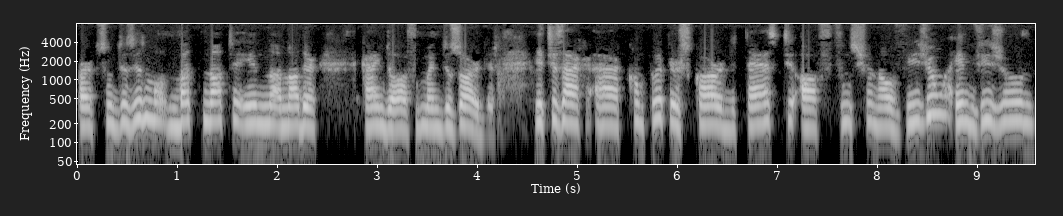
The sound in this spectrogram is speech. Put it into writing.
Parkinson's disease, but not in another kind of movement disorder. It is a, a computer scored test of functional vision and visual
